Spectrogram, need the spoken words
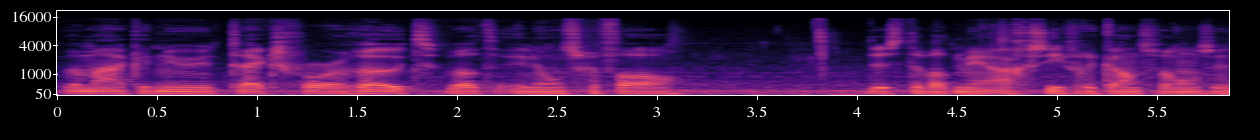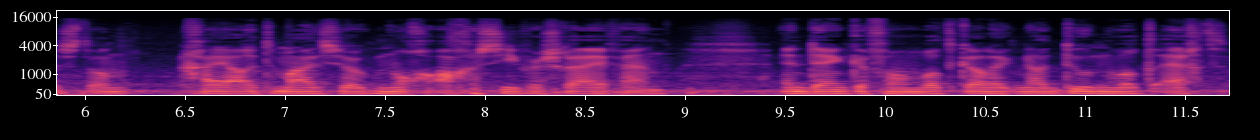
we maken nu tracks voor rood, wat in ons geval dus de wat meer agressievere kant van ons is, dan ga je automatisch ook nog agressiever schrijven. En, en denken van wat kan ik nou doen wat echt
